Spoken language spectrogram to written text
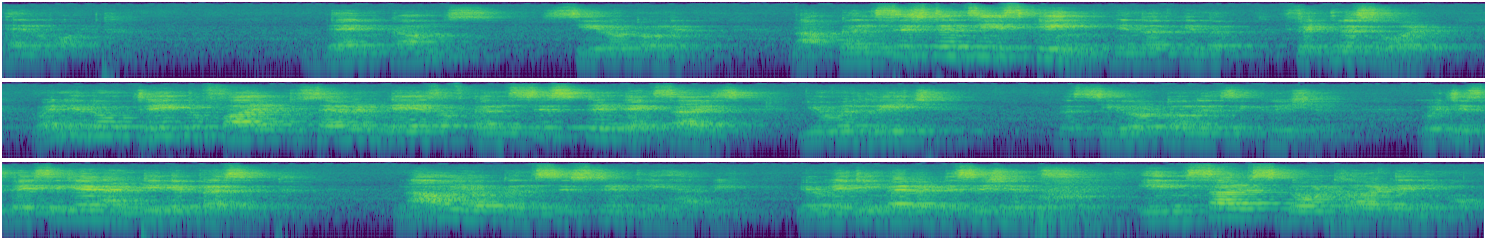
Then what? Then comes serotonin. Now, consistency is king in the, in the fitness world. When you do three to five to seven days of consistent exercise, you will reach the serotonin secretion, which is basically an antidepressant. Now you're consistently happy. You're making better decisions. Insults don't hurt anymore.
